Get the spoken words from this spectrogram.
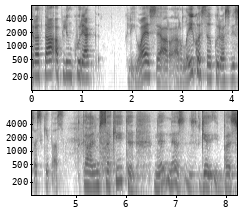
yra ta aplink kurią klyjuojasi ar, ar laikosi kurios visos kitos? Galim sakyti, nes pas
